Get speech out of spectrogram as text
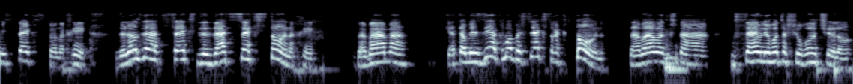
מסקסטון, אחי. זה לא זה הסקס, זה זה הסקסטון, אחי. סבבה? כי אתה מזיע כמו בסקס, רק טון. סבבה? כשאתה מסיים לראות את השורות שלו.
